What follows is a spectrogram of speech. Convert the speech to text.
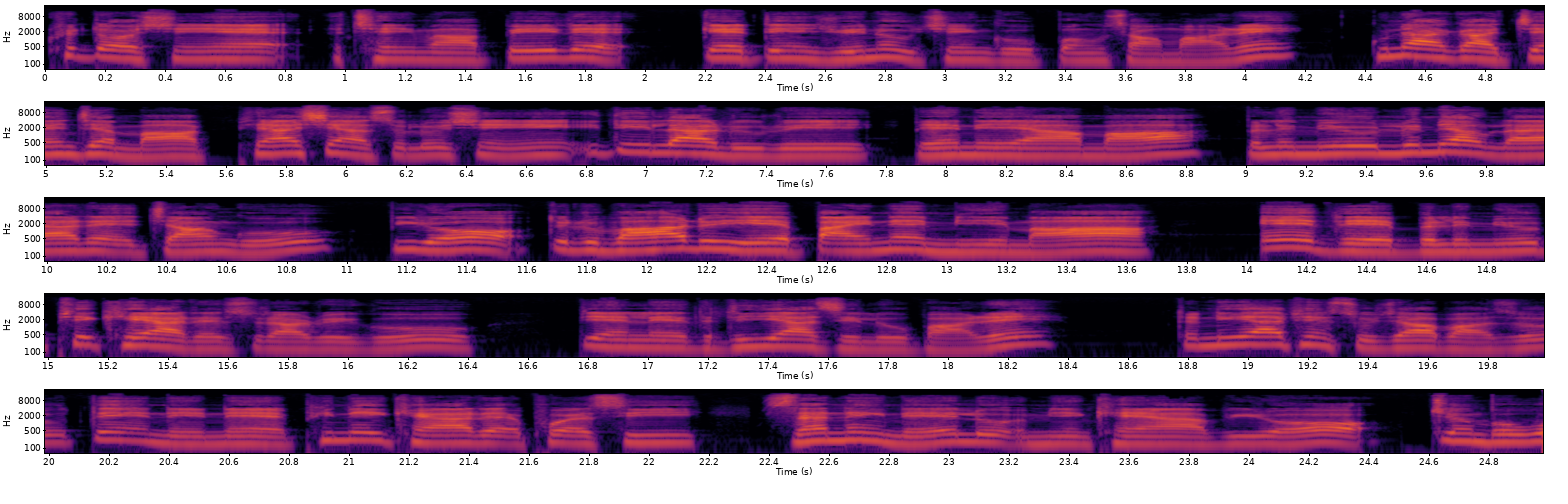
ခရစ်တော်ရှင်ရဲ့အချိန်မှာပေးတဲ့ကဲတင်ရွေးနှုတ်ခြင်းကိုပုံဆောင်ပါတယ်။ခုနကကြမ်းချက်မှာဖျားရှံဆိုလို့ရှိရင်ဣတိလလူတွေဘယ်နေရာမှာဘယ်လိုမျိုးလွတ်မြောက်လာရတဲ့အကြောင်းကို ပြီးတော့သူတစ်ပါးတွေရဲ့ပိုင်တဲ့မြေမှာဧည့်သည်ဘယ်လိုမျိုးဖြစ်ခဲ့ရတယ်ဆိုတာတွေကိုပြန်လည်သတိရစေလိုပါတယ်။တနည်းအားဖြင့်ဆိုကြပါစို့တင့်အနေနဲ့ဖိနှိပ်ခံရတဲ့အဖွဲ့အစည်းဇက်နိုင်တယ်လို့အမြင်ခံရပြီးတော့ကျွန်ဘဝ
